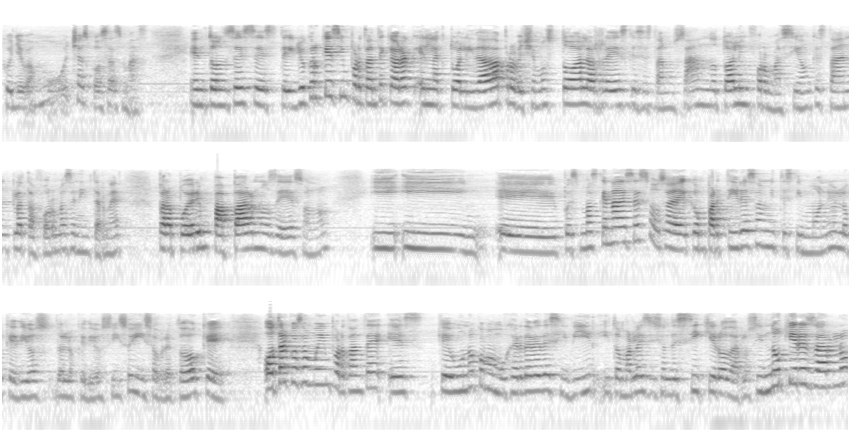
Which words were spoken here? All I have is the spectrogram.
conlleva muchas cosas más. Entonces, este, yo creo que es importante que ahora en la actualidad aprovechemos todas las redes que se están usando, toda la información que está en plataformas en internet para poder empaparnos de eso, ¿no? Y, eh, pues más que nada es eso, o sea, compartir eso mi testimonio, lo que Dios, de lo que Dios hizo y sobre todo que otra cosa muy importante es que uno como mujer debe decidir y tomar la decisión de si quiero darlo. Si no quieres darlo,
